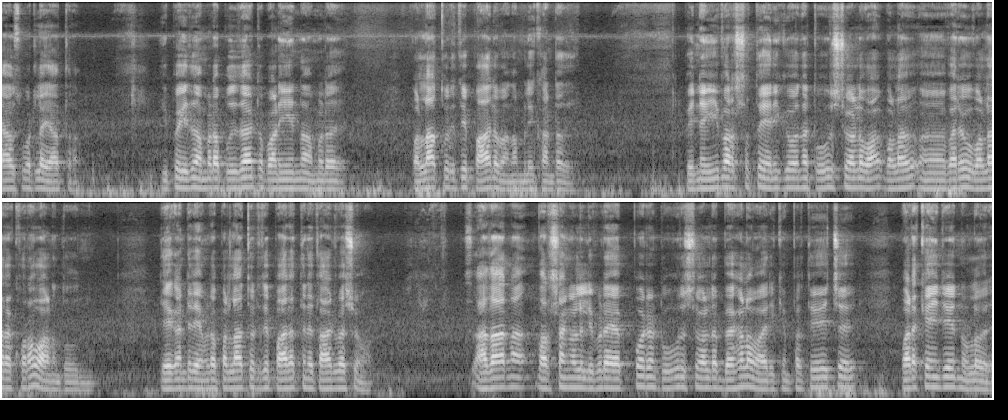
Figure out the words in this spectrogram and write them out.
ഹൗസ് ബോട്ടിലെ യാത്ര. ഇപ്പോൾ ഇത് നമ്മുടെ പുതുതായിട്ട് പണിയുന്ന നമ്മുടെ വള്ളാത്തുരുത്തി പാലമാണ് നമ്മൾ ഈ കണ്ടത്. പിന്നെ ഈ വർഷത്തെ എനിക്ക് തോന്നുന്ന ടൂറിസ്റ്റുകളുടെ വള വരവ് വളരെ കുറവാണെന്ന് തോന്നുന്നു. ഇതേ കണ്ടില്ലേ നമ്മുടെ പള്ളാത്തുരുത്തി പാലത്തിന്റെ താഴ്വശമാണ്. സാധാരണ വർഷങ്ങളിൽ ഇവിടെ എപ്പോഴും ടൂറിസ്റ്റുകളുടെ ബഹളമായിരിക്കും. പ്രത്യേകിച്ച് വടക്കേ ഇന്ത്യയിൽ നിന്നുള്ളവർ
